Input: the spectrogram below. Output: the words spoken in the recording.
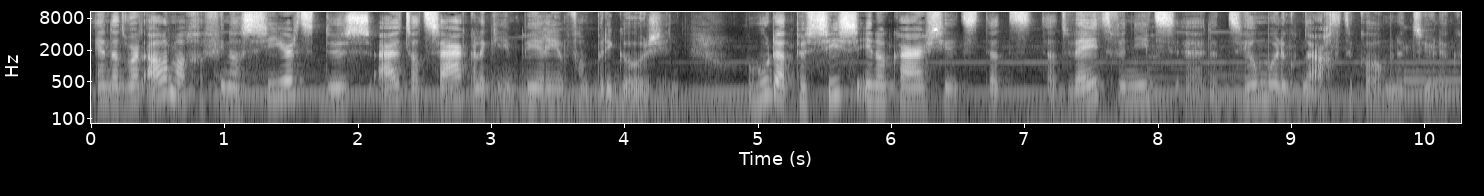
En dat wordt allemaal gefinancierd dus uit dat zakelijke imperium van Prigozhin. Hoe dat precies in elkaar zit, dat, dat weten we niet. Uh, dat is heel moeilijk om erachter te komen natuurlijk.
